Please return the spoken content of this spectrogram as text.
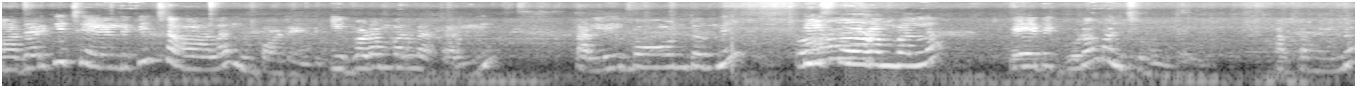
మదర్కి చైల్డ్కి చాలా ఇంపార్టెంట్ ఇవ్వడం వల్ల తల్లి తల్లి బాగుంటుంది. తీసుకోవడం వల్ల బేబీకి కూడా మంచిగా ఉంటుంది అర్థమైందా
